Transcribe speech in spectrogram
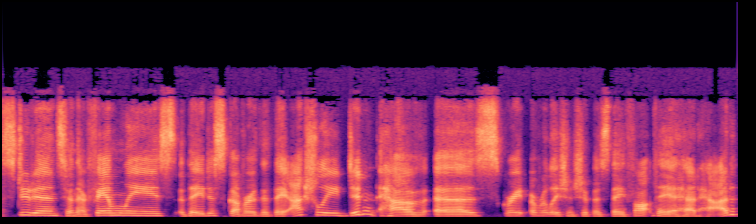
students and their families, they discovered that they actually didn't have as great a relationship as they thought they had had.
